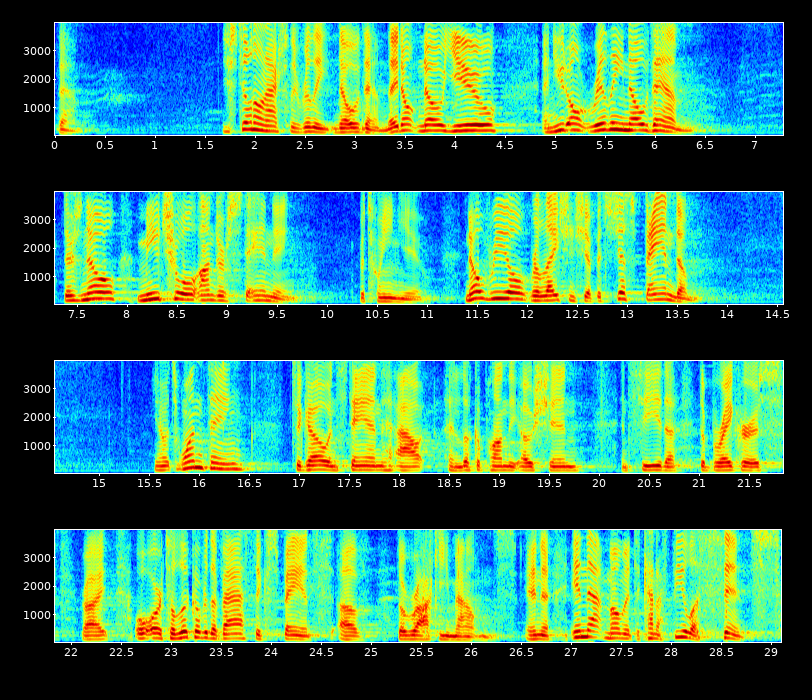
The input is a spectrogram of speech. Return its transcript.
them. You still don't actually really know them. They don't know you, and you don't really know them. There's no mutual understanding between you, no real relationship. It's just fandom. You know, it's one thing to go and stand out and look upon the ocean and see the, the breakers, right? Or, or to look over the vast expanse of the Rocky Mountains. And uh, in that moment, to kind of feel a sense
